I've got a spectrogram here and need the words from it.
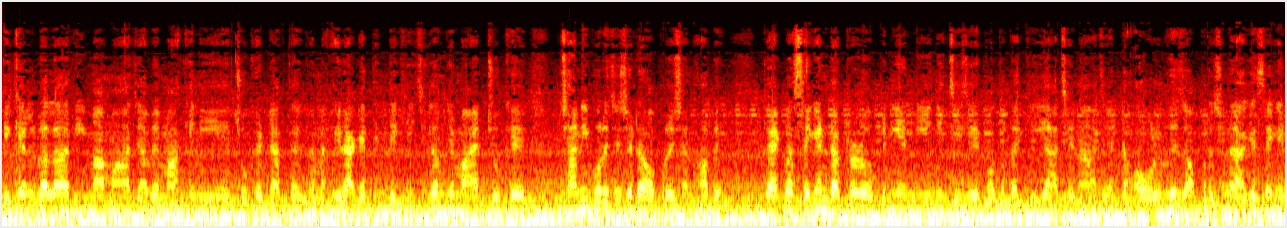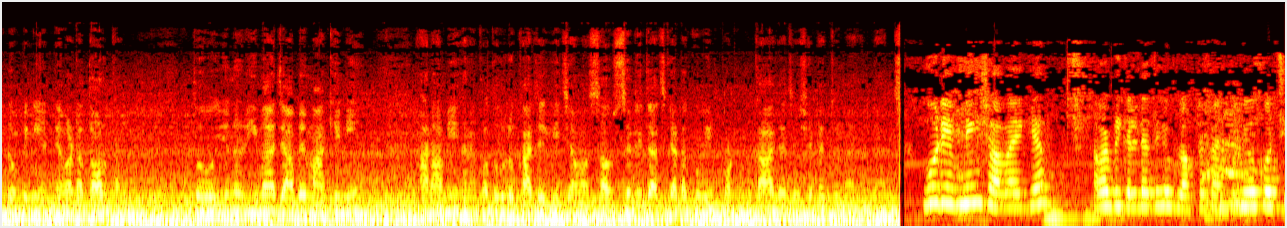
বিকেলবেলা রিমা মা যাবে, মাকে নিয়ে চোখের এর আগের দিন দেখিয়েছিলাম যে মায়ের চোখে ছানি পড়েছে, সেটা অপারেশন হবে। তো একবার সেকেন্ড ডক্টরের ওপিনিয়ন নিয়ে নিচ্ছি যে কতটা কি আছে, না আছে। একটা অলওয়েজ অপারেশনের আগে সেকেন্ড ওপিনিয়ন নেওয়াটা দরকার। তো ওই জন্য রিমা যাবে মাকে নিয়ে। আর আমি এখানে কতগুলো কাজে গেছি আমার সাউথ সিটিতে আজকে একটা খুব ইম্পর্টেন্ট কাজ আছে, সেটার জন্য আমি যাচ্ছি। গুড ইভিনিং সবাইকে। আবার বিকেলটা থেকে ব্লগটা কন্টিনিউ করছি।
